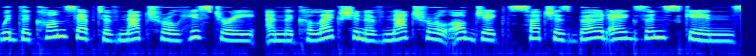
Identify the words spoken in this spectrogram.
with the concept of natural history, and the collection of natural objects such as bird eggs and skins.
